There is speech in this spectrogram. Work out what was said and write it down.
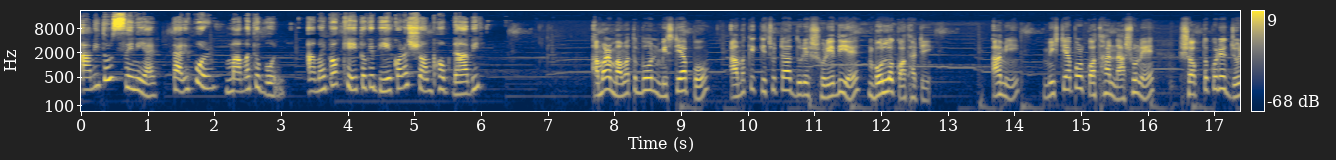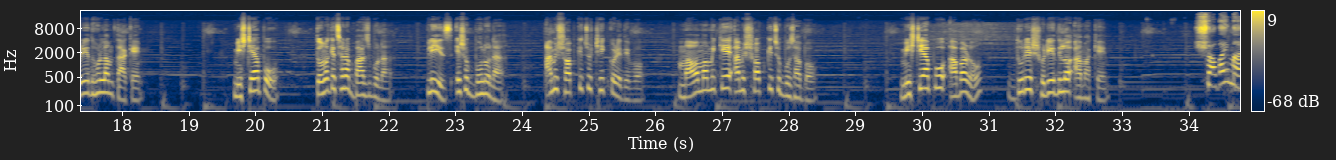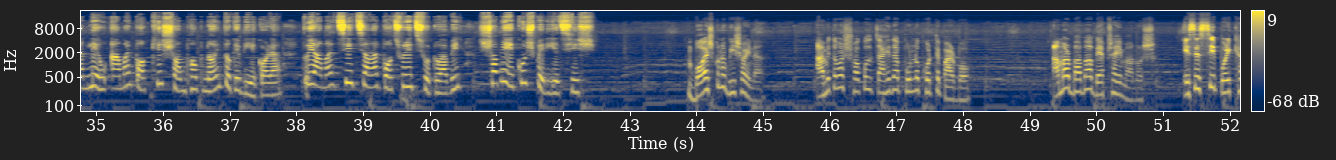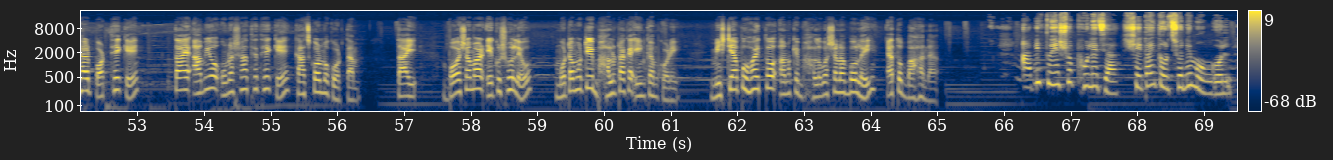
আমি তোর সিনিয়র, তার উপর মামাতো বোন। আমার পক্ষে তোকে বিয়ে করা সম্ভব না আবির আমার মামাতো বোন মিষ্টি আপু আমাকে কিছুটা দূরে সরিয়ে দিয়ে বলল কথাটি। আমি মিষ্টি আপুর কথা না শুনে শক্ত করে জড়িয়ে ধরলাম তাকে। মিষ্টি আপু, তোমাকে ছাড়া বাঁচবো না। প্লিজ, এসব বলো না। আমি সব কিছু ঠিক করে দেব। মামা মামিকে আমি সব কিছু বোঝাবো। মিষ্টি আপু আবারও দূরে সরিয়ে দিল আমাকে। সবাই মানলেও আমার পক্ষে সম্ভব নয় তোকে বিয়ে করা। তুই আমার চেয়ে চার বছরের ছোট আবির সবে একুশ পেরিয়েছিস। বয়স কোনো বিষয় না। আমি তোমার সকল চাহিদা পূর্ণ করতে পারব। আমার বাবা ব্যবসায়ী মানুষ। এসএসসি পরীক্ষার পর থেকে তাই আমিও ওনার সাথে থেকে কাজকর্ম করতাম। তাই বয়স আমার একুশ হলেও মোটামুটি ভালো টাকা ইনকাম করি। মিষ্টি আপু হয়তো আমাকে ভালোবাসে না বলেই এত বাহানা। আবির তুই এসব ভুলে যা সেটাই তোর জন্য মঙ্গল।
